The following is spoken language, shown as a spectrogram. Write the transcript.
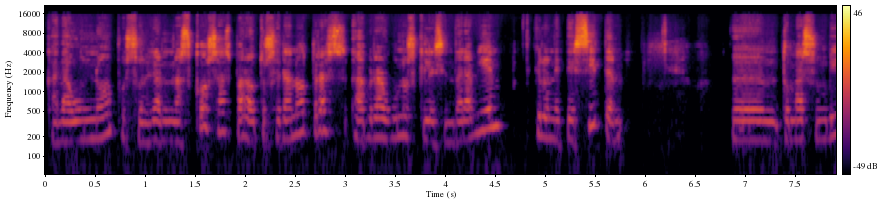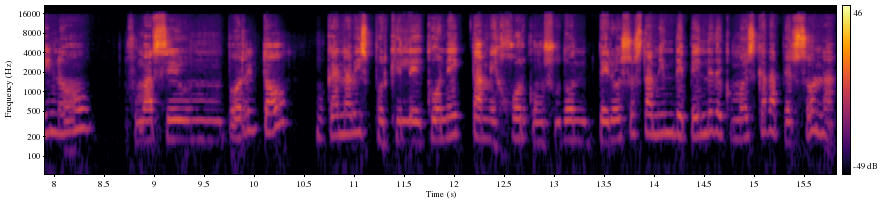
cada uno, pues son unas cosas, para otros serán otras, habrá algunos que les sentará bien, que lo necesiten. Em, tomarse un vino, fumarse un porrito, un cannabis porque le conecta mejor con su don, pero eso también depende de cómo es cada persona.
